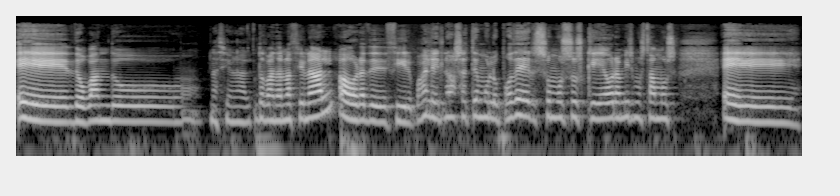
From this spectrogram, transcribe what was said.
eh, do bando nacional do bando nacional a hora de decir vale, nós atemos o poder, somos os que ahora mismo estamos eh,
